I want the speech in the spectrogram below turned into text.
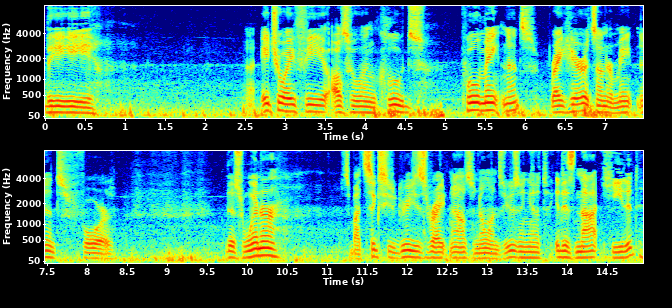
The uh, HOA fee also includes pool maintenance. Right here, it's under maintenance for this winter. It's about 60 degrees right now, so no one's using it. It is not heated.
